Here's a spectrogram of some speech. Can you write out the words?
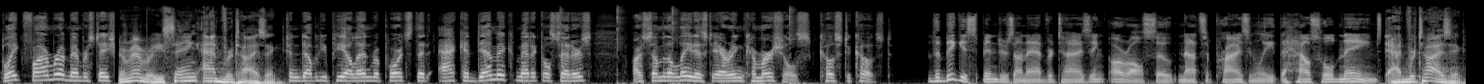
Blake Farmer, a member station Remember, he's saying advertising. WPLN reports that academic medical centers are some of the latest airing commercials coast to coast. The biggest spenders on advertising are also, not surprisingly, the household names. Advertising.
